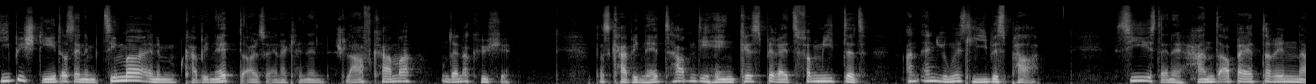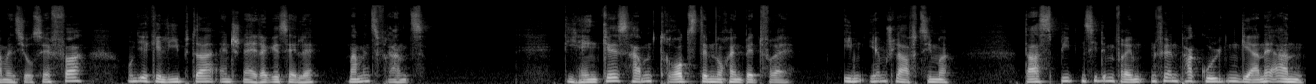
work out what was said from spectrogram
Die besteht aus einem Zimmer, einem Kabinett, also einer kleinen Schlafkammer und einer Küche. Das Kabinett haben die Henkes bereits vermietet an ein junges Liebespaar. Sie ist eine Handarbeiterin namens Josefa und ihr Geliebter ein Schneidergeselle namens Franz. Die Henkes haben trotzdem noch ein Bett frei in ihrem Schlafzimmer. Das bieten sie dem Fremden für ein paar Gulden gerne an,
